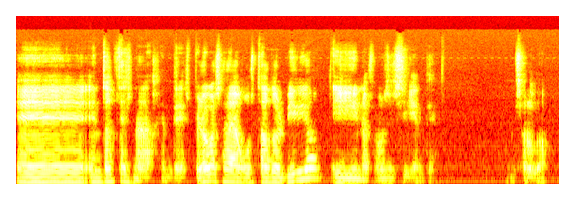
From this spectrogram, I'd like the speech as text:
Eh, entonces nada, gente, espero que os haya gustado el vídeo y nos vemos en el siguiente. Un saludo.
